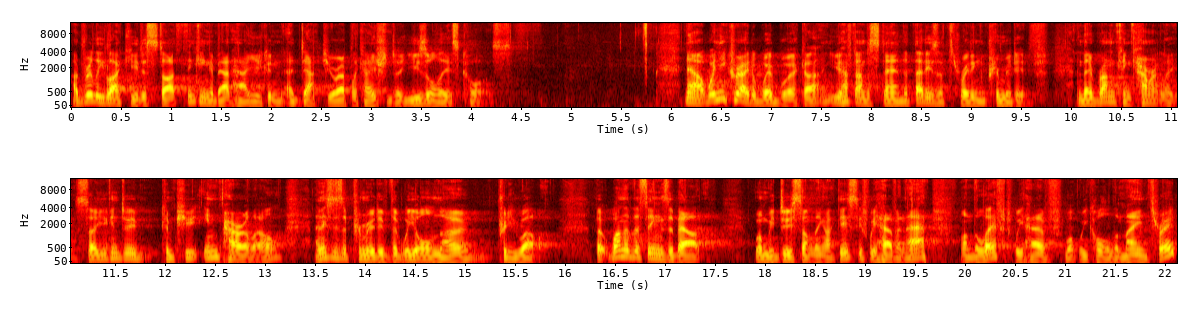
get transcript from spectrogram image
I'd really like you to start thinking about how you can adapt your application to use all these cores. Now, when you create a web worker, you have to understand that that is a threading primitive and they run concurrently. So you can do compute in parallel, and this is a primitive that we all know pretty well. But one of the things about when we do something like this, if we have an app on the left, we have what we call the main thread.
